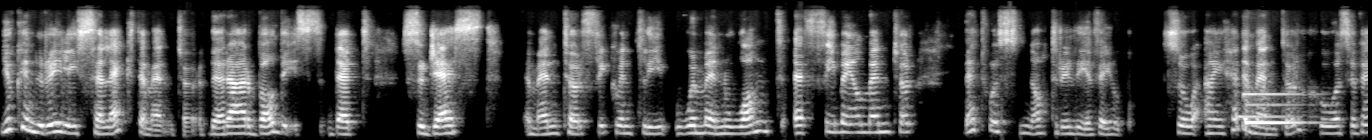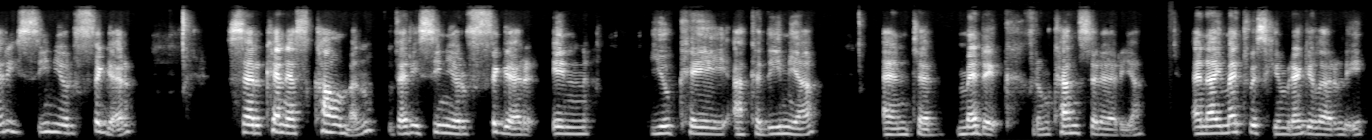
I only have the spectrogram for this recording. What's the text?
You can really select a mentor. There are bodies that suggest a mentor. Frequently, women want a female mentor. That was not really available. So I had a mentor who was a very senior figure, Sir Kenneth Calman, very senior figure in UK academia and a medic from cancer area. And I met with him regularly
